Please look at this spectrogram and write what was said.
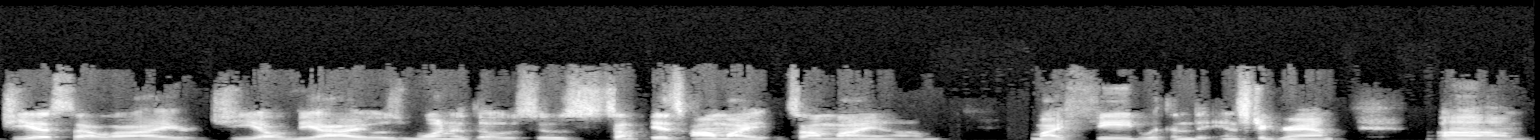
GSLI or GLVI. It was one of those. It was some. It's on my. It's on my um my feed within the Instagram. Um,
